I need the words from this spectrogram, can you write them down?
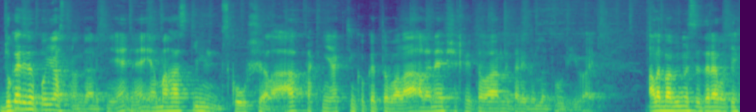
Ducati to podíval standardně, ne? Yamaha s tím zkoušela, tak nějak tím koketovala, ale ne všechny továrny tady tohle používají. Ale bavíme se teda o těch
